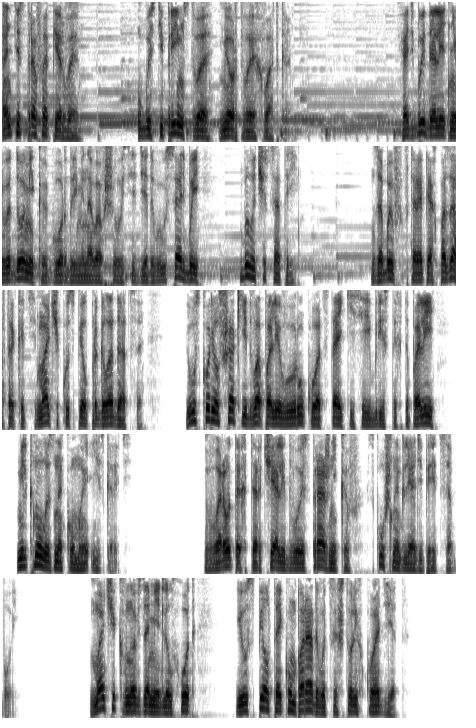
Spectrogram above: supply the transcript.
Антистрофа первая. У гостеприимства мертвая хватка. Ходьбы до летнего домика, гордо именовавшегося дедовой усадьбой, было часа три. Забыв в торопях позавтракать, мальчик успел проголодаться и ускорил шаг едва по левую руку от стайки серебристых тополей мелькнула знакомая изгородь. В воротах торчали двое стражников, скучно глядя перед собой. Мальчик вновь замедлил ход и успел тайком порадоваться, что легко одет.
